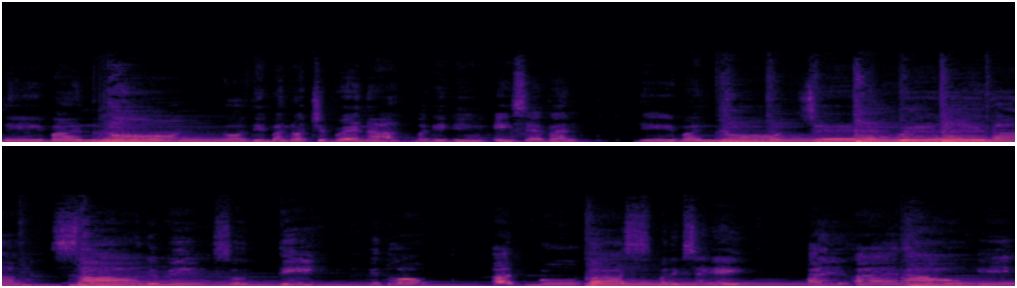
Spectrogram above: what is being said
di ba no no di ba noche buena? Magiging A7 di ba noche buena sa gabi? So di ito. At bukas balik sa 8 ay araw i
